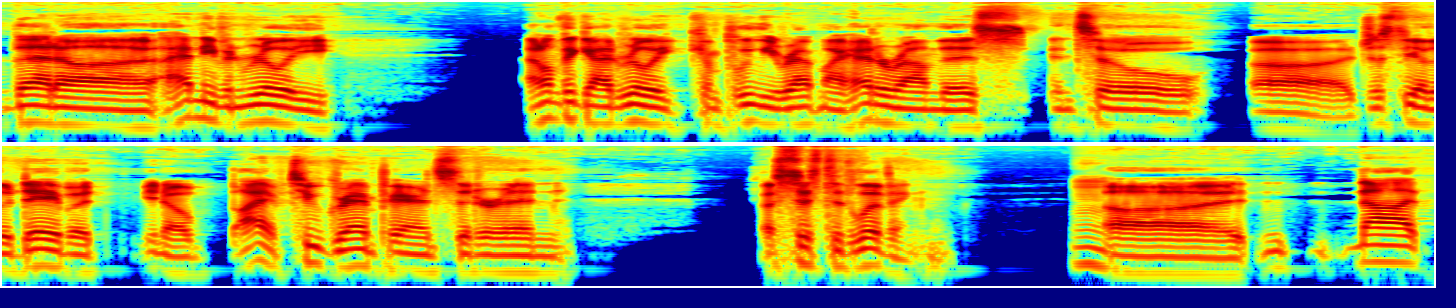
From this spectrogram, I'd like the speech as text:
that uh, I hadn't even really, I don't think I'd really completely wrapped my head around this until uh, just the other day. But, you know, I have two grandparents that are in assisted living. Mm. Uh, n- not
